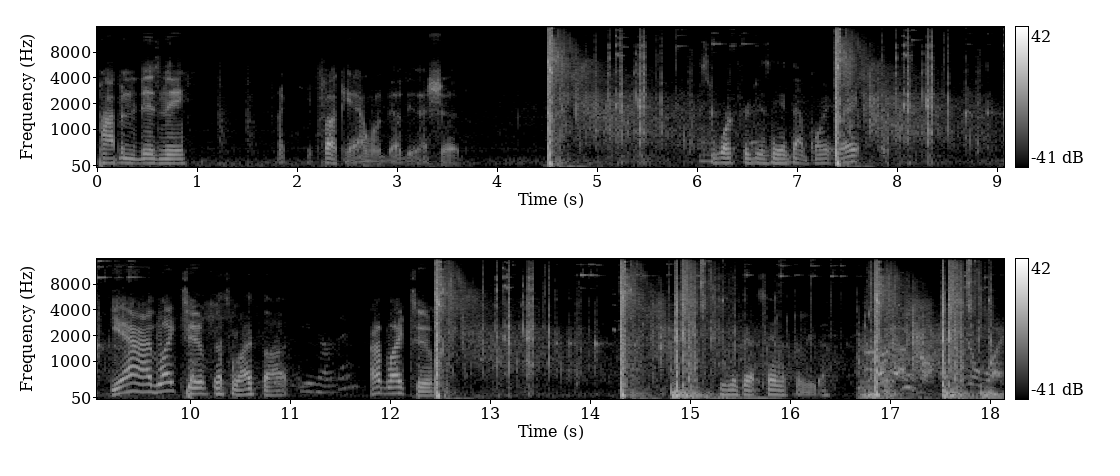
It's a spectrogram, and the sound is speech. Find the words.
pop into Disney. Like, fuck yeah, I want to be able to do that shit. Just work for Disney at that point, right? Yeah, I'd like to. That's what I thought. I'd like to. You look at Santa Clarita. Loadout drop headed your way.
